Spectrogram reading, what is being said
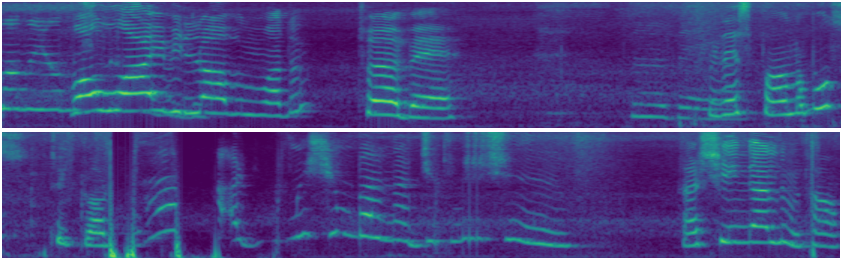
bana yanlış Vallahi billahi bulmadım. Tövbe. Tövbe. Respawn'a bas. Tekrar. Acıkmışım ben acıkmışım. Her şeyin geldi mi? Tamam.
